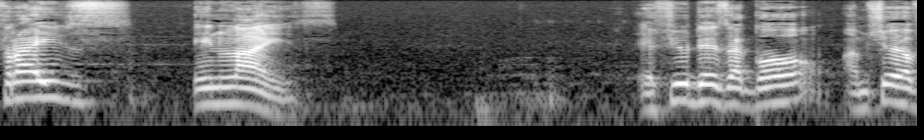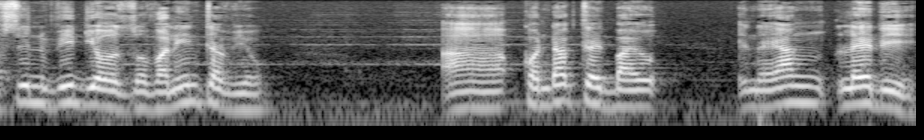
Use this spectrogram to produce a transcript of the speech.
thrives in lies. A few days ago, I'm sure you have seen videos of an interview uh, conducted by a young lady,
